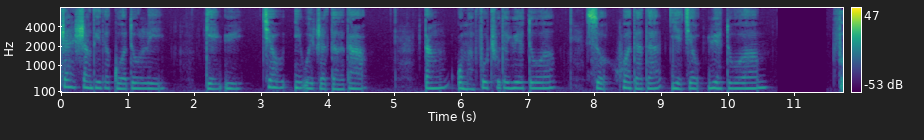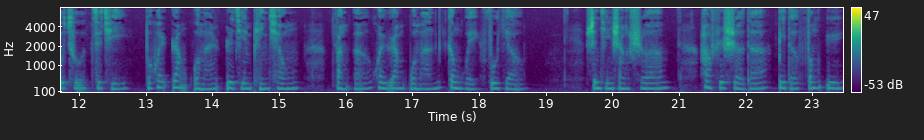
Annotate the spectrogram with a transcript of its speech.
在上帝的国度里，给予就意味着得到。当我们付出的越多，所获得的也就越多。付出自己不会让我们日渐贫穷。反而会让我们更为富有。圣经上说：“好施舍的必得丰裕，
